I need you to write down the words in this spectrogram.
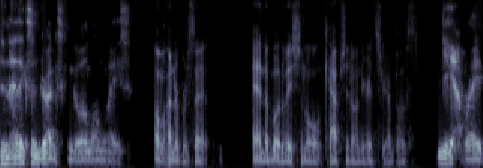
Genetics and drugs can go a long ways. oh 100% and a motivational caption on your instagram post Yeah, right.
